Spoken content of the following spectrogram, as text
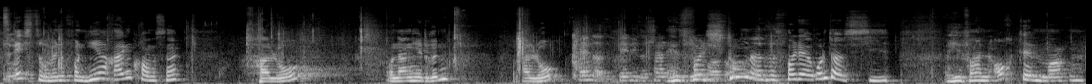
Das ist echt so, wenn du von hier reinkommst, ne? Hallo? Und dann hier drin? Hallo? Ich kenn das, ich kenn diese Das ist voll stumm, das ist voll der Unterschied. Hier waren auch Dämmmarken.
